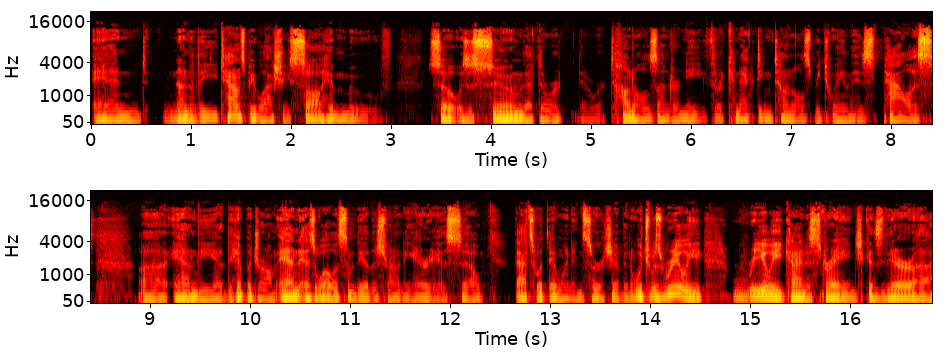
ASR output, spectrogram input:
and none of the townspeople actually saw him move. So it was assumed that there were there were tunnels underneath or connecting tunnels between his palace uh, and the uh, the Hippodrome, and as well as some of the other surrounding areas. So that's what they went in search of, and which was really really kind of strange because they're uh,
